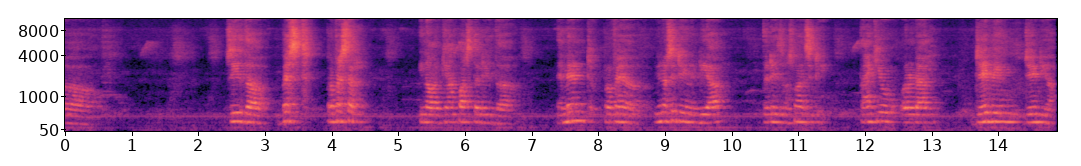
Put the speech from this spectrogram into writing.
uh, she is the best professor in our campus, that is the eminent prof- university in India, that is Usman City. Thank you, Oradal. Jai Bhim, Jai India.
